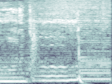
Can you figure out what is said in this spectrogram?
wanna go.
